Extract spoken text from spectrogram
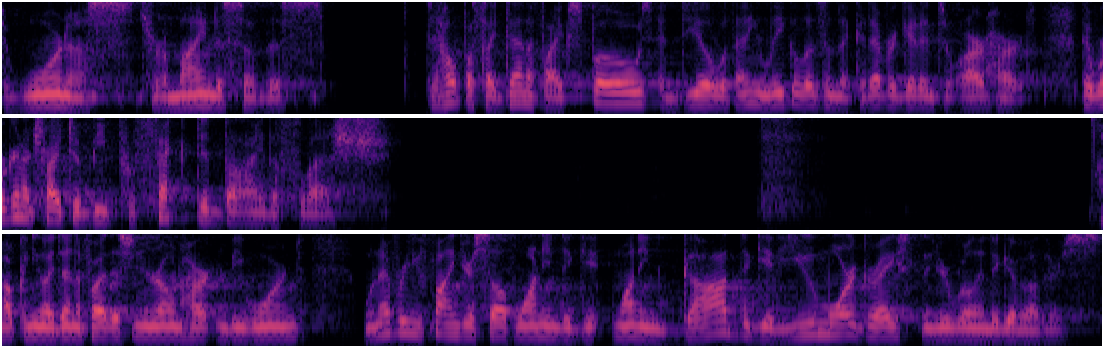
to warn us, to remind us of this, to help us identify, expose, and deal with any legalism that could ever get into our heart, that we're going to try to be perfected by the flesh. How can you identify this in your own heart and be warned? Whenever you find yourself wanting, to get, wanting God to give you more grace than you're willing to give others.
